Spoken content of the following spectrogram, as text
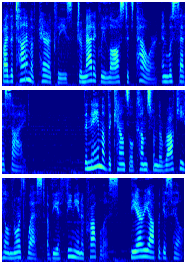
by the time of Pericles dramatically lost its power and was set aside. The name of the council comes from the rocky hill northwest of the Athenian Acropolis, the Areopagus Hill.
